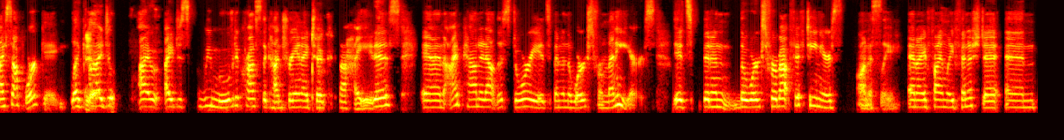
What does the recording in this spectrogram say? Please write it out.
I stopped working. Like yeah. I just I I just we moved across the country and I took a hiatus and I pounded out this story. It's been in the works for many years. It's been in the works for about 15 years honestly. And I finally finished it and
